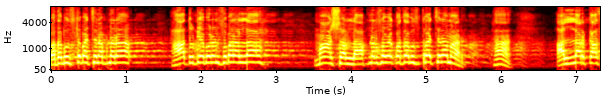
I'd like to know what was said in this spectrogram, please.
কথা বুঝতে পারছেন আপনারা? হাত উঠিয়ে বলুন, সুবহানাল্লাহ। মাশাআল্লাহ, আপনার সবাই কথা বুঝতে পারছেন আমার? হ্যাঁ। আল্লাহর কাছ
